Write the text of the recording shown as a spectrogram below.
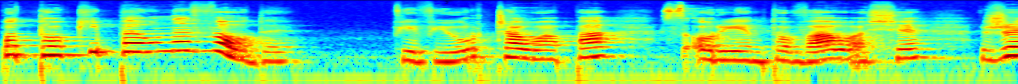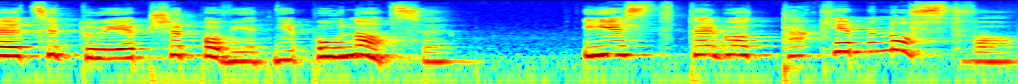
potoki pełne wody. Wiewiórcza łapa zorientowała się, że cytuje przepowiednie północy. I jest tego takie mnóstwo.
